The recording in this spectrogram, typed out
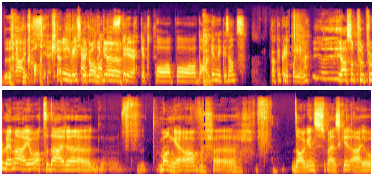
Du, ja, du kan ikke Ingvild Kjerkol hadde jo strøket på, på, dagen, ikke sant? Kan ikke klippe og lime. Ja, så Problemet er jo at det er mange av uh, dagens mennesker er jo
